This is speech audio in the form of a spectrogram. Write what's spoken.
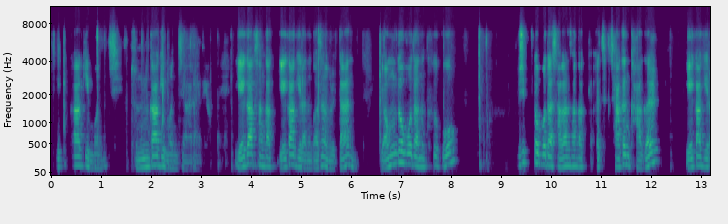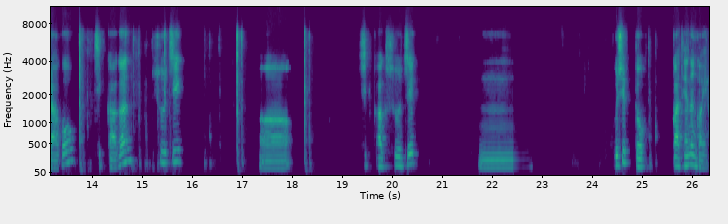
직각이 뭔지, 둔각이 뭔지 알아야 돼요. 예각, 삼각, 예각이라는 것은 일단 0도보다는 크고 90도보다 작은 삼각 아, 작은 각을 예각이라고 직각은 수직 어 직각 수직 음 90도가 되는 거예요.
